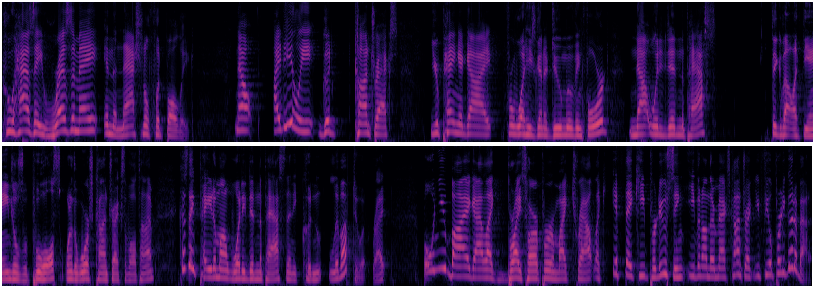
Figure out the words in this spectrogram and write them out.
who has a resume in the National Football League. Now, ideally, good contracts, you're paying a guy for what he's going to do moving forward, not what he did in the past. Think about like the Angels with Pujols, one of the worst contracts of all time, because they paid him on what he did in the past, then he couldn't live up to it, right? But when you buy a guy like Bryce Harper or Mike Trout, like if they keep producing even on their max contract, you feel pretty good about it.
